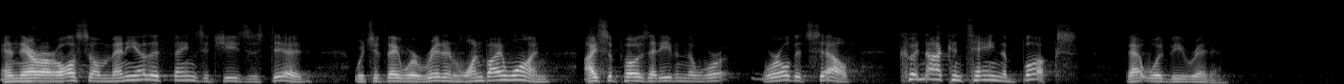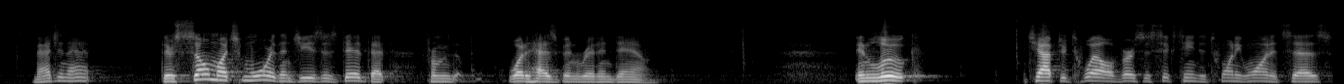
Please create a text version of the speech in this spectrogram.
And there are also many other things that Jesus did, which if they were written one by one, I suppose that even the wor- world itself could not contain the books that would be written. Imagine that. There's so much more than Jesus did that from what has been written down. In Luke chapter 12, verses 16 to 21, it says,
